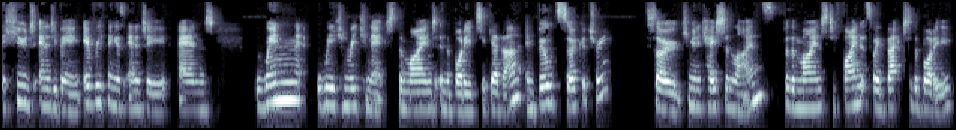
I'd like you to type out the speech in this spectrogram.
a huge energy being. Everything is energy. And when we can reconnect the mind and the body together and build circuitry, so communication lines for the mind to find its way back to the body,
